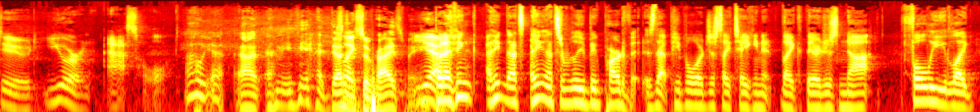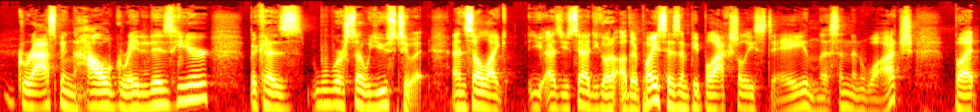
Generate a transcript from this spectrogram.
dude, you are an asshole. oh, yeah. Uh, I mean, yeah, it doesn't like- surprise me. Yeah. But I think I think that's I think that's a really big part of it is that people are just like taking it like they're just not fully like grasping how great it is here because we're so used to it. And so like you, as you said, you go to other places and people actually stay and listen and watch, but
